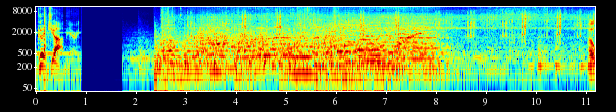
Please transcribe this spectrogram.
Good job, Harry. Oh.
